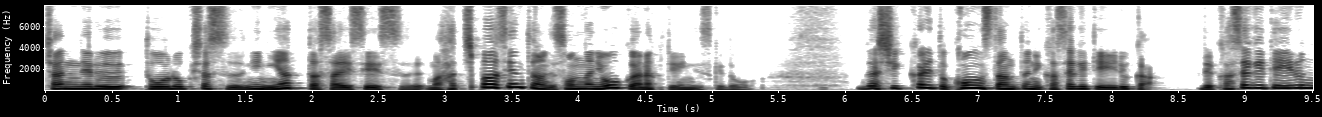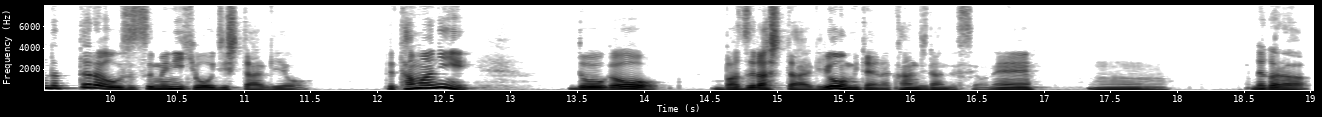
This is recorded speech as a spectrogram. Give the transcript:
チャンネル登録者数に似合った再生数、まあ、8%なのでそんなに多くはなくていいんですけどがしっかりとコンスタントに稼げているか。で稼げているんだったらおすすめに表示してあげよう。でたまに動画をバズらしてあげようみたいな感じなんですよね。うん、だから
